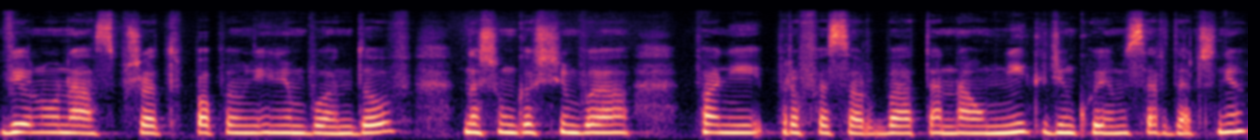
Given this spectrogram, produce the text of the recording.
wielu nas przed popełnieniem błędów. Naszym gościem była pani profesor Beata Naumnik. Dziękujemy serdecznie.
